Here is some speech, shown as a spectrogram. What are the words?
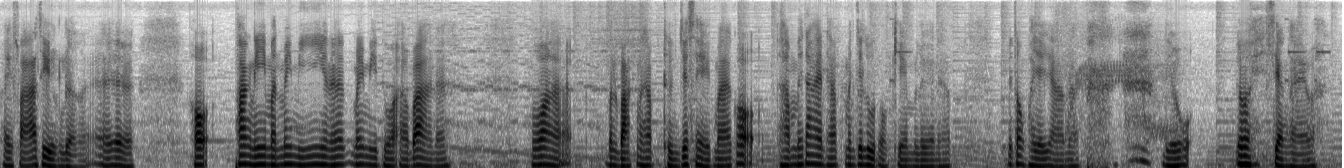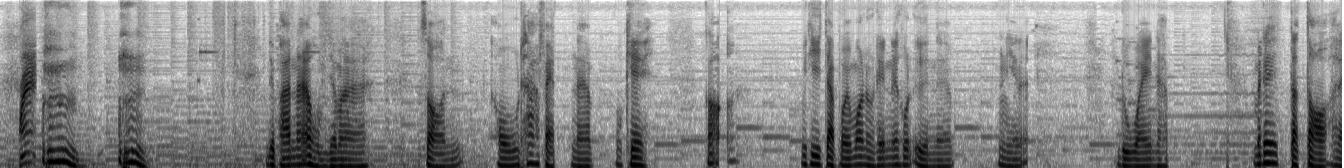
ไฟฟ้าสีเหลืองๆเออเพราะภาคนี้มันไม่มีนะไม่มีตัวอาบรานะ เพราะว่า มันบั๊กนะครับ ถึงจะเสกมาก็ทำไม่ได้นะครับ มันจะหลุดออกเกมเลยนะครับ ไม่ต้องพยายามนะครับ เดี๋ยวโอ้ยเสียงหายวะเดี๋ยวพาร์ทหน้าผมจะมาสอนเอาท่าแฟดนะครับ โอเค ก็วิธีจับโปเกมอนของเทรนเนอร์คนอื่นนะครับนี่นะดูไว้นะครับ ไม่ได้ตัดต่ออะไร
